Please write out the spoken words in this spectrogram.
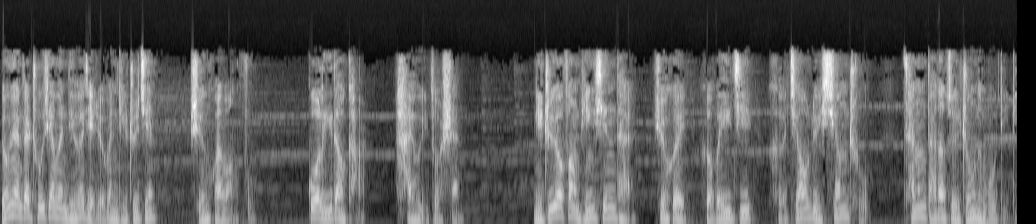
永远在出现问题和解决问题之间循环往复。过了一道坎，还有一座山。你只有放平心态，学会和危机和焦虑相处，才能达到最终的目的地。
